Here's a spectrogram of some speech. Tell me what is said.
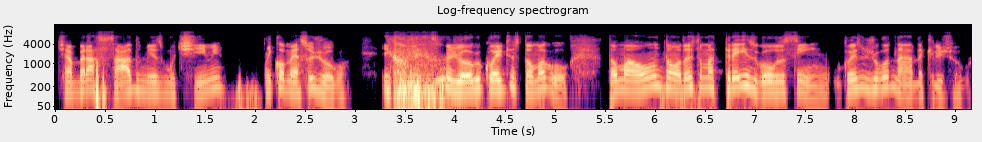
tinha abraçado mesmo o time, e começa o jogo. E começa o jogo, o Corinthians toma gol. Toma um, toma dois, toma três gols, assim, o Corinthians não jogou nada aquele jogo.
